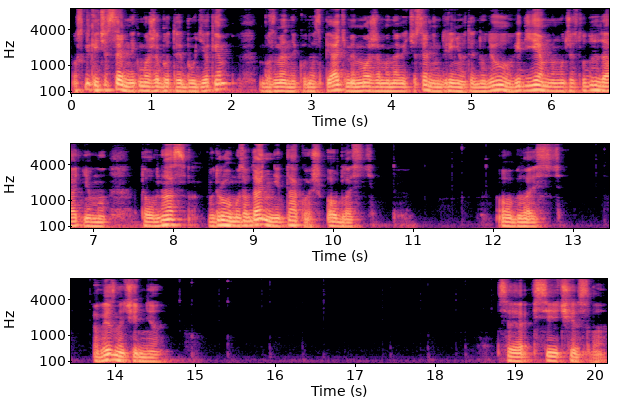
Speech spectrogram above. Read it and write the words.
Оскільки чисельник може бути будь-яким, бо знаменник у нас 5, ми можемо навіть чисельник дорівнювати нулю, від'ємному числу додатньому, то в нас в другому завданні також область, область визначення це всі числа.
